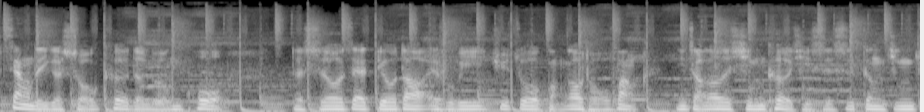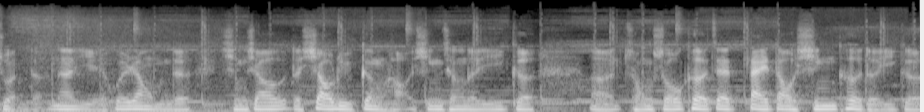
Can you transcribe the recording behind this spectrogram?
这样的一个熟客的轮廓的时候，再丢到 FB 去做广告投放，你找到的新客其实是更精准的。那也会让我们的行销的效率更好，形成了一个呃从熟客再带到新客的一个。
